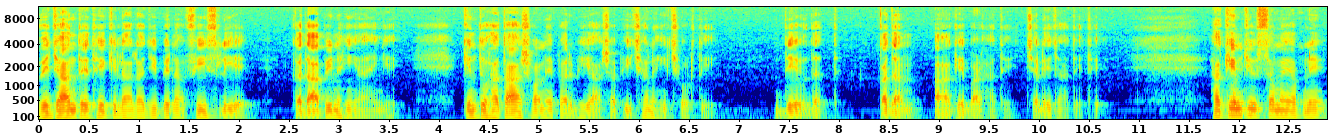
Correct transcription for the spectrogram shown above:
वे जानते थे कि लाला जी बिना फ़ीस लिए कदापि नहीं आएँगे, किंतु हताश होने पर भी आशा पीछा नहीं छोड़ती। देवदत्त कदम आगे बढ़ाते चले जाते थे। हकीम जी उस समय अपने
